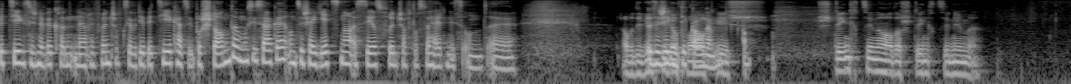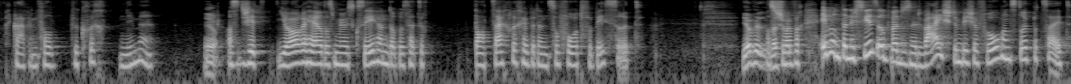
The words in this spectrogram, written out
Beziehung, es ist nicht wirklich eine nahe Freundschaft, gewesen, aber die Beziehung hat es überstanden, muss ich sagen. Und es ist ja jetzt noch ein sehr freundschaftliches Verhältnis. Und, äh, Aber die ist wichtige irgendwie Frage gegangen. ist, stinkt sie noch oder stinkt sie nicht mehr? ich glaube im Fall wirklich nicht mehr. Ja. Also es ist jetzt Jahre her, dass wir uns gesehen haben, aber es hat sich tatsächlich eben dann sofort verbessert. Ja, weil, Also weißt du, einfach, eben, und dann ist es wie so, wenn du es nicht weißt, dann bist du ja froh, wenn es dir jemand sagt.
